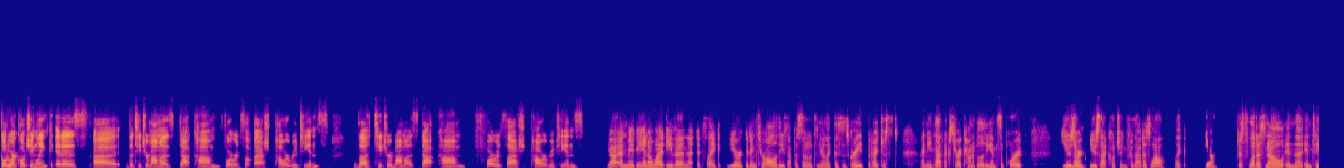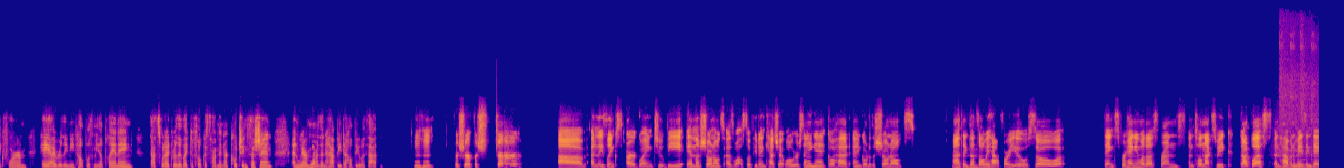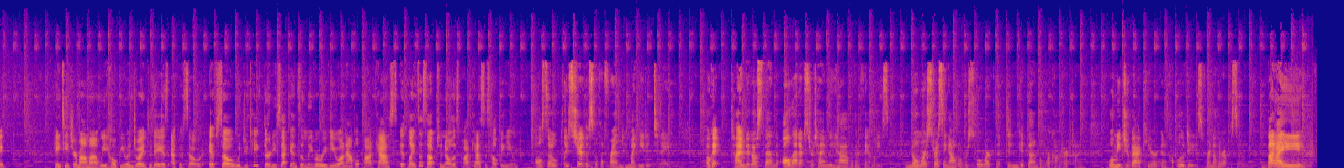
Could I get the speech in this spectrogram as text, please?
go to our coaching link. It is uh, theteachermamas.com forward slash power routines, theteachermamas.com forward slash power routines. Yeah. And maybe, you know what, even it's like you're getting through all of these episodes and you're like, this is great, but I just, I need that extra accountability and support. Use mm-hmm. our, use that coaching for that as well. Like, yeah. Just let us know in the intake form, hey, I really need help with meal planning that's what I'd really like to focus on in our coaching session. And we are more than happy to help you with that. Mm-hmm. For sure, for sure. Um, and these links are going to be in the show notes as well. So if you didn't catch it while we were saying it, go ahead and go to the show notes. And I think mm-hmm. that's all we have for you. So thanks for hanging with us, friends. Until next week, God bless and have an amazing day. Hey, Teacher Mama, we hope you enjoyed today's episode. If so, would you take 30 seconds and leave a review on Apple Podcasts? It lights us up to know this podcast is helping you. Also, please share this with a friend who might need it today. Okay, time to go spend all that extra time we have with our families. No more stressing out over schoolwork that didn't get done before contract time. We'll meet you back here in a couple of days for another episode. Bye. Bye.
